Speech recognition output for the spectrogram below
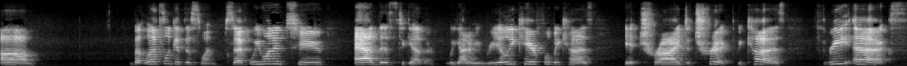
Um, but let's look at this one. So if we wanted to add this together, we got to be really careful because it tried to trick because 3x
